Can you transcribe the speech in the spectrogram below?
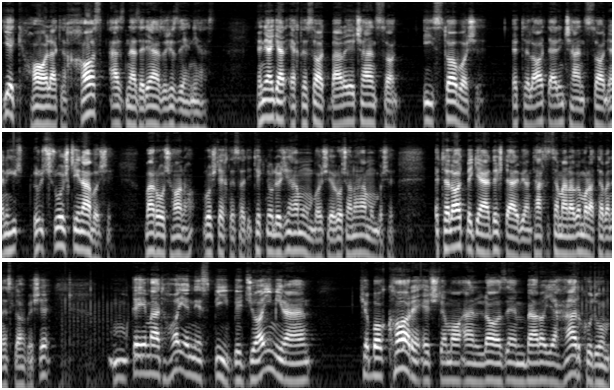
یک حالت خاص از نظریه ارزش ذهنی است. یعنی اگر اقتصاد برای چند سال ایستا باشه اطلاعات در این چند سال یعنی هیچ رشدی نباشه و روشان رشد اقتصادی تکنولوژی همون باشه روشان همون باشه. اطلاعات به گردش در بیان. تخصیص منابع مرتبا اصلاح بشه. قیمت های نسبی به جایی میرن که با کار اجتماعا لازم برای هر کدوم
